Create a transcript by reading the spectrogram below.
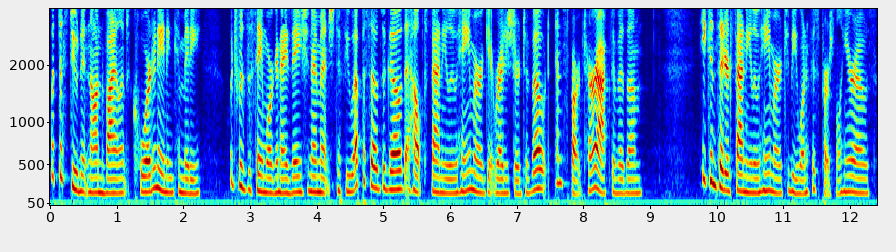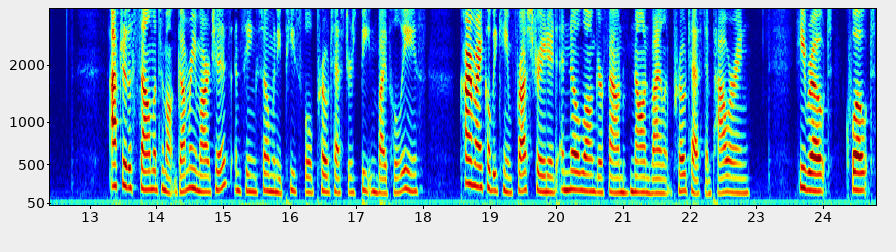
with the Student Nonviolent Coordinating Committee, which was the same organization I mentioned a few episodes ago that helped Fannie Lou Hamer get registered to vote and sparked her activism. He considered Fannie Lou Hamer to be one of his personal heroes. After the Selma to Montgomery marches and seeing so many peaceful protesters beaten by police, Carmichael became frustrated and no longer found nonviolent protest empowering. He wrote, quote,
